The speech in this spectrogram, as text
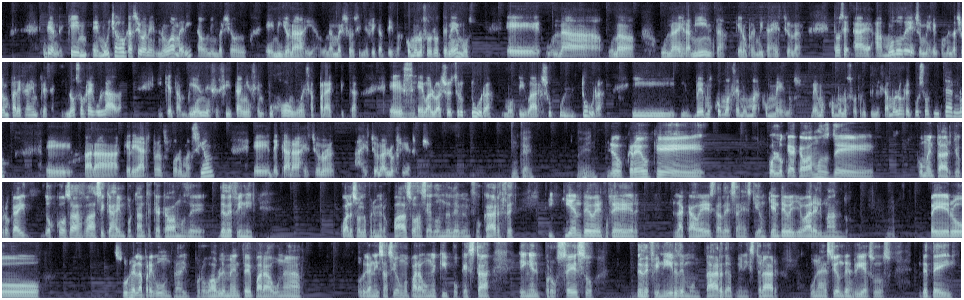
¿Entiendes? Que en, muchas ocasiones no amerita una inversión eh, millonaria, una inversión significativa. Como nosotros tenemos eh, una, una, una, herramienta que nos permita gestionar. Entonces, a, modo de eso, mi recomendación para esas empresas que no son reguladas y que también necesitan ese empujón o esa práctica es evaluar su estructura, motivar su cultura y, y, vemos cómo hacemos más con menos. Vemos cómo nosotros utilizamos los recursos internos eh, para crear transformación eh, de cara a gestionar, a gestionar los riesgos. Ok, muy bien. Yo creo que con lo que acabamos de comentar, yo creo que hay dos cosas básicas e importantes que acabamos de, de definir. ¿Cuáles son los primeros pasos? ¿Hacia dónde debe enfocarse? ¿Y quién debe ser la cabeza de esa gestión? ¿Quién debe llevar el mando? Pero surge la pregunta y probablemente para una organización o para un equipo que está en el proceso de definir, de montar, de administrar una gestión de riesgos de TI.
